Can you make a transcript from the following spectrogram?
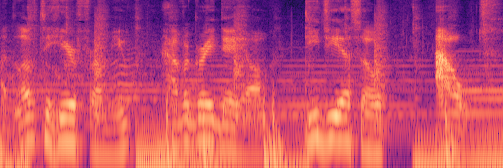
I'd love to hear from you. Have a great day, y'all. DGSO out.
